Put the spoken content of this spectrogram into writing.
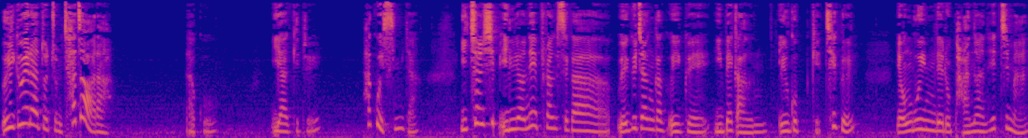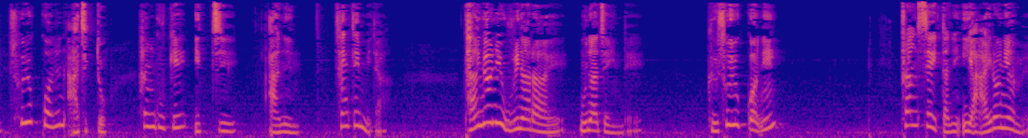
의교회라도 좀 찾아와라. 라고 이야기를 하고 있습니다. 2011년에 프랑스가 외교장각 의궤 297개 책을 영구 임대로 반환했지만 소유권은 아직도 한국에 있지 않은 상태입니다. 당연히 우리나라의 문화재인데 그 소유권이 프랑스에 있다는 이 아이러니함을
